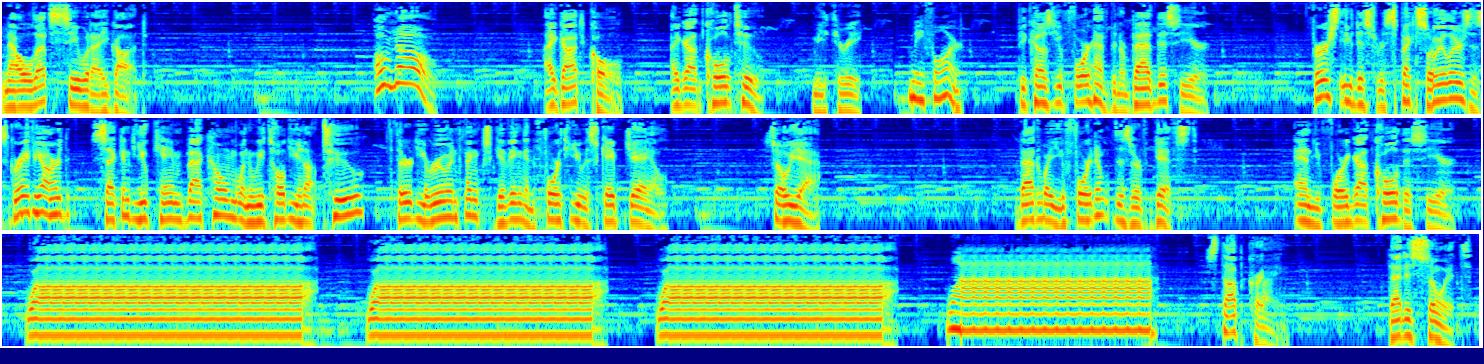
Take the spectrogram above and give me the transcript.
Now let's see what I got. Oh no! I got coal. I got coal too. Me three. Me four. Because you four have been a bad this year. First you disrespect Soilers' graveyard, second you came back home when we told you not to, third you ruined Thanksgiving and fourth you escaped jail. So yeah. That way you four don't deserve gifts. And you four got cold this year. Wah! Wah! Wah! Wah! Stop crying. That is so it.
